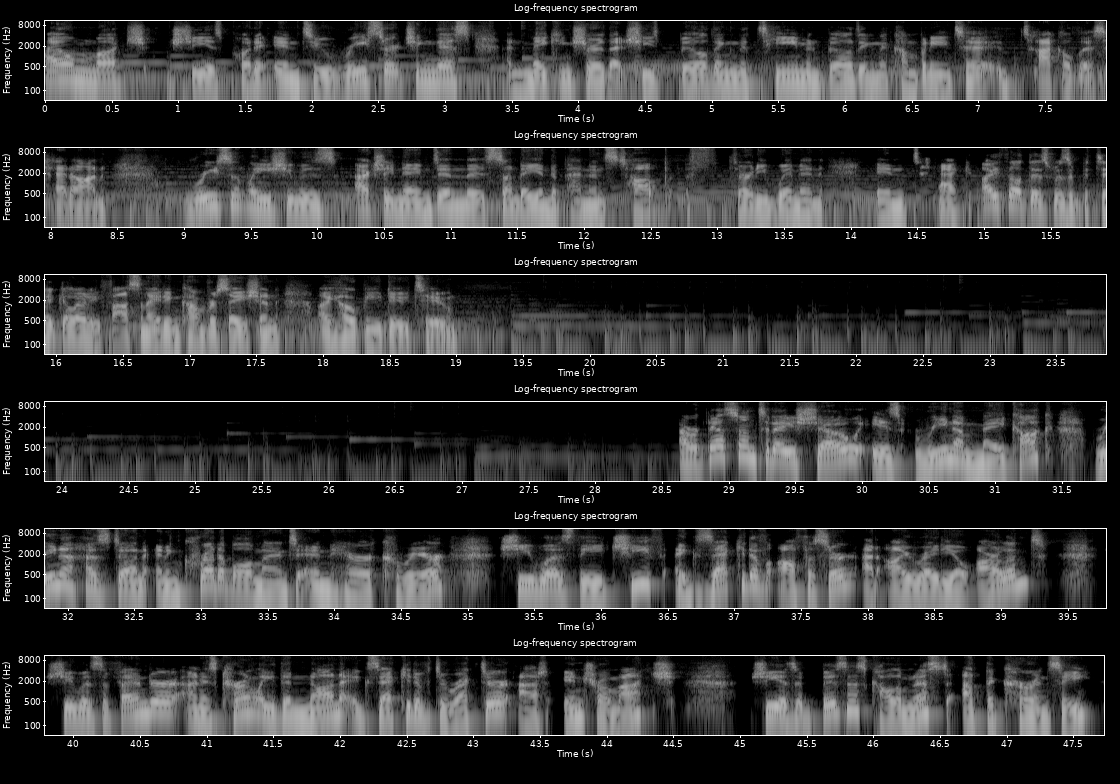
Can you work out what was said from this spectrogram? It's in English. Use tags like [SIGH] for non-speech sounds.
how much she has put it into researching this and making sure that she's building the team and building the company to tackle this head on recently she was actually named in the Sunday Independent's top 30 women in tech. I thought this was a particularly fascinating conversation. I hope you do too. Our guest on today's show is Rena Maycock. Rena has done an incredible amount in her career. She was the Chief Executive Officer at iRadio Ireland. She was the founder and is currently the non executive director at Intromatch. She is a business columnist at The Currency.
